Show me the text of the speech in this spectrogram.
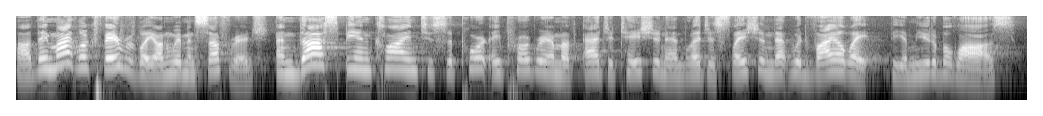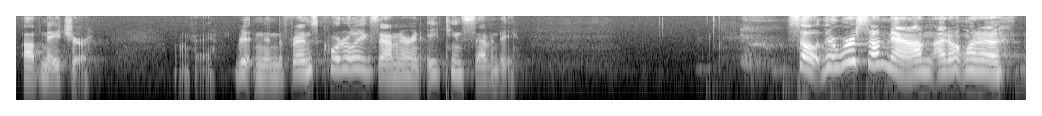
Uh, they might look favorably on women's suffrage and thus be inclined to support a program of agitation and legislation that would violate the immutable laws of nature. Okay written in the Friends Quarterly Examiner in 1870. So there were some men, I don't want to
